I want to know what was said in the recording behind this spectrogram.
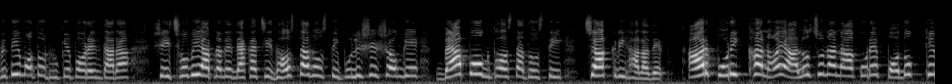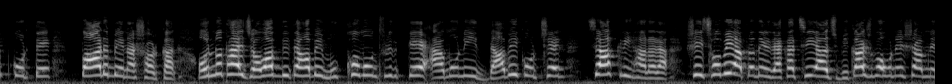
রীতিমতো ঢুকে পড়েন তারা। সেই ছবি আপনাদের দেখাচ্ছি ধস্তাধস্তি, পুলিশের সঙ্গে ব্যাপক ধস্তাধস্তি চাকরিহারাদের। আর পরীক্ষা নয়, আলোচনা না করে পদক্ষেপ করতে পারবে না সরকার। অন্যথায় জবাব দিতে হবে মুখ্যমন্ত্রীকে, এমনই দাবি করছেন চাকরিহারারা। সেই ছবি আপনাদের দেখাচ্ছি। আজ বিকাশ ভবনের সামনে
